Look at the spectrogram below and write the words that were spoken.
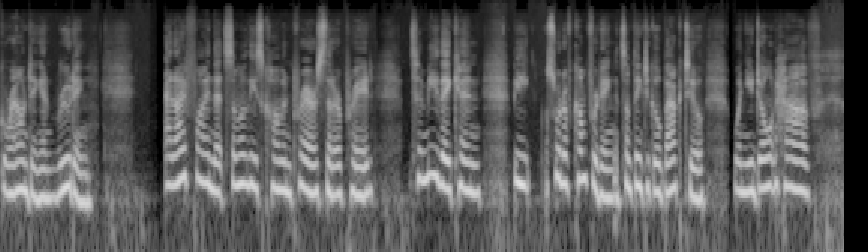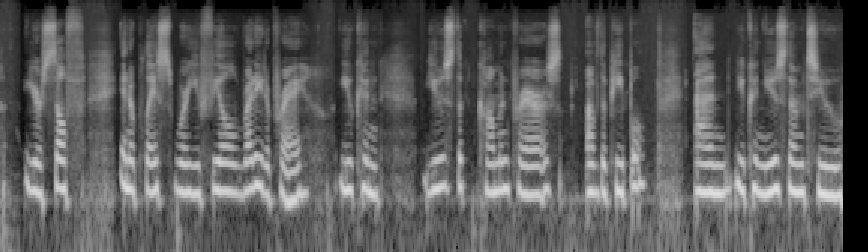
grounding and rooting. And I find that some of these common prayers that are prayed, to me, they can be sort of comforting and something to go back to when you don't have yourself in a place where you feel ready to pray. You can use the common prayers of the people and you can use them to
